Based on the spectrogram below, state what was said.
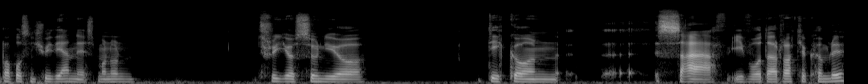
bobl sy'n llwyddiannus, maen nhw'n trio swnio digon uh, saff i fod ar Radio Cymru.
